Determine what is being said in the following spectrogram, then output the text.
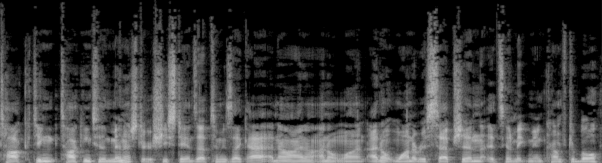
talking talking to the minister, she stands up to me. He's like, ah, "No, I don't. I don't want. I don't want a reception. It's going to make me uncomfortable.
